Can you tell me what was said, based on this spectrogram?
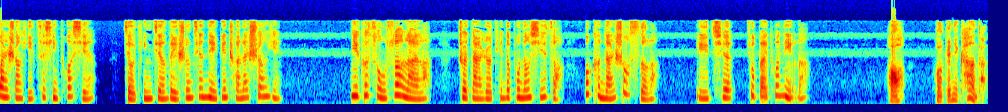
换上一次性拖鞋，就听见卫生间那边传来声音：“你可总算来了，这大热天的不能洗澡，我可难受死了。一切就拜托你了。”好，我给你看看。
